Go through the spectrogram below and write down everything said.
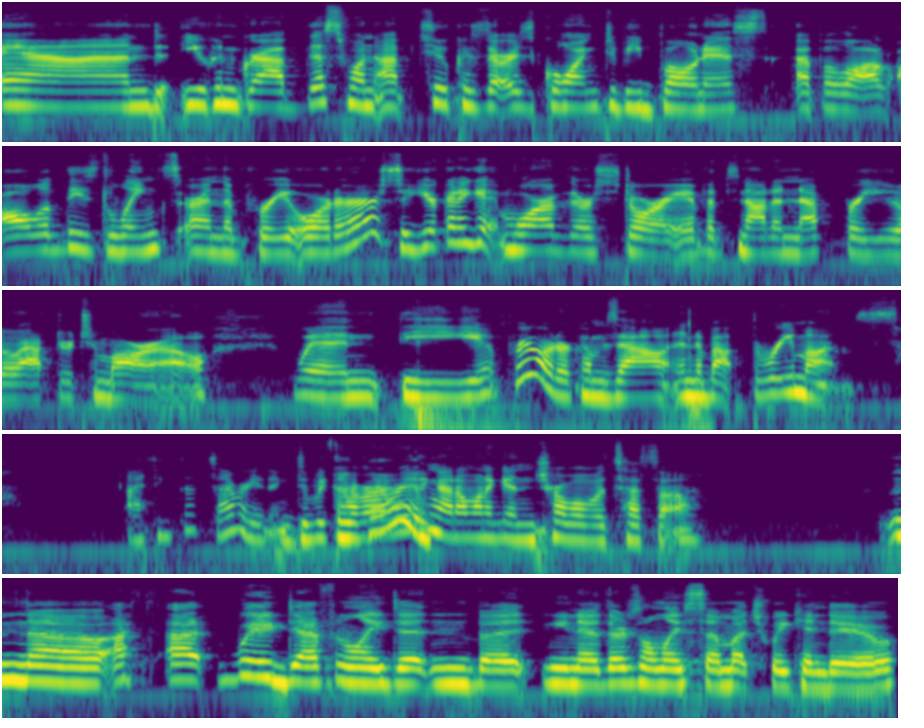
and you can grab this one up too because there is going to be bonus epilogue. All of these links are in the pre-order, so you're going to get more of their story if it's not enough for you after tomorrow when the pre-order comes out in about three months. I think that's everything. Did we cover Okay. everything? I don't want to get in trouble with Tessa. No, I, I, we definitely didn't, but you know, there's only so much we can do.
